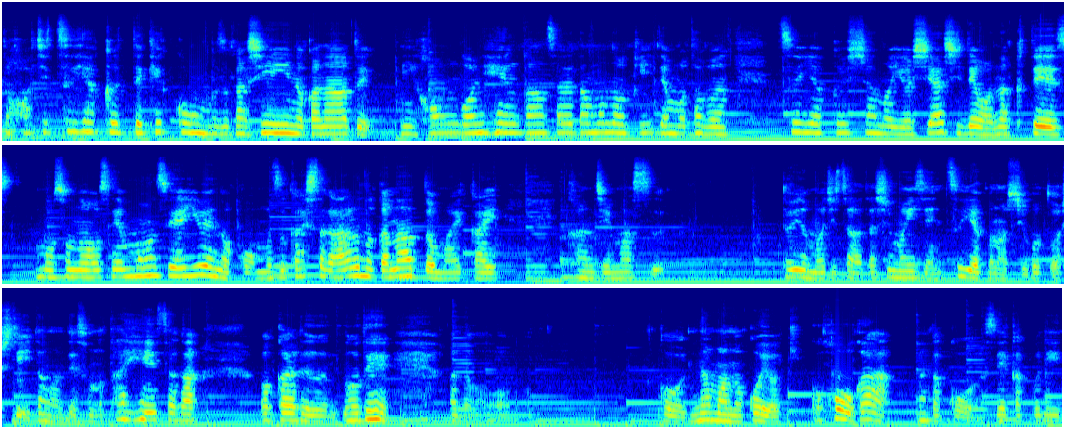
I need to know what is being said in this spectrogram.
同時通訳って結構難しいのかなと日本語に変換されたものを聞いても多分通訳者の良し悪しではなくてもうその専門性ゆえのこう難しさがあるのかなと毎回感じます。というのも実は私も以前通訳の仕事をしていたので、その大変さがわかるので、あの、こう生の声を聞く方がなんかこう正確に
